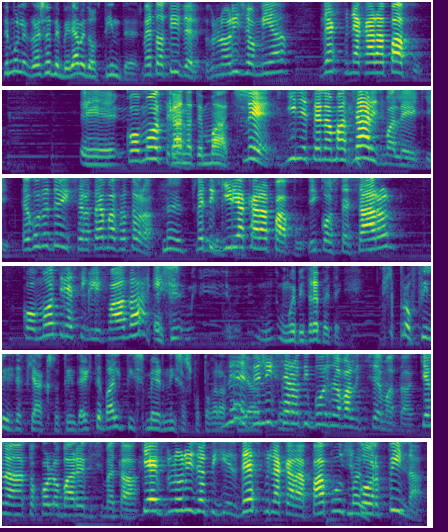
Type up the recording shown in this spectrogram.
Δεν μου λέει γνώρισα την εμπειρία με το Tinder. Με το Tinder. Γνωρίζω μία δέσποινα καραπάπου. Ε, Κομμότρια. Κάνατε μάτς. Ναι, γίνεται ένα ματσάρισμα λέει εκεί. Εγώ δεν το ήξερα, τα έμαθα τώρα. Ναι, με τι την λέει. κυρία Καραπάπου. 24, κομμότρια στην γλυφάδα. Εσείς, μου επιτρέπετε, τι προφίλ έχετε φτιάξει στο Tinder, έχετε βάλει τη σημερινή σας φωτογραφία. Ναι, ας δεν πούμε. ήξερα ότι μπορεί να βάλεις ψέματα και να το κολομπαρέψεις μετά. Και γνωρίζω ότι δέσποινα Καραπάπου, σκορπίνα.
